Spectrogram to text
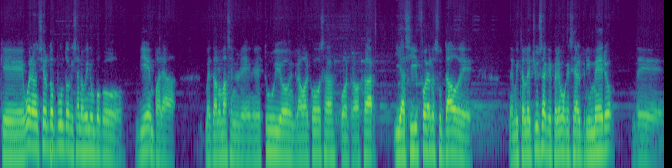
que bueno, en cierto punto quizás nos viene un poco bien para meternos más en el, estudio, en grabar cosas, poder trabajar. Y así fue el resultado de, de Mr. Lechuza, que esperemos que sea el primero de,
